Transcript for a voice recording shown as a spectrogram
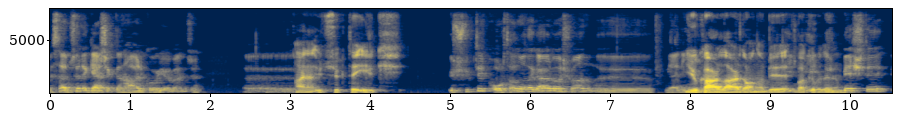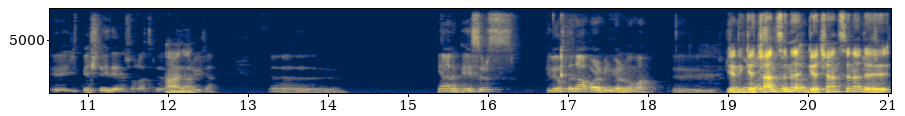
mesela bu sene gerçekten harika oynuyor bence. E, Aynen üçlükte ilk Üçlükte ortalamada galiba şu an e, yani ilk- yukarılarda ona bir ilk, bakabilirim. ilk, ilk beşte e, ilk beşteydi en son hatırladığım Aynen. kadarıyla. E, yani Pacers playoff'ta ne yapar bilmiyorum ama e, Yani geçen sene geçen sene de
